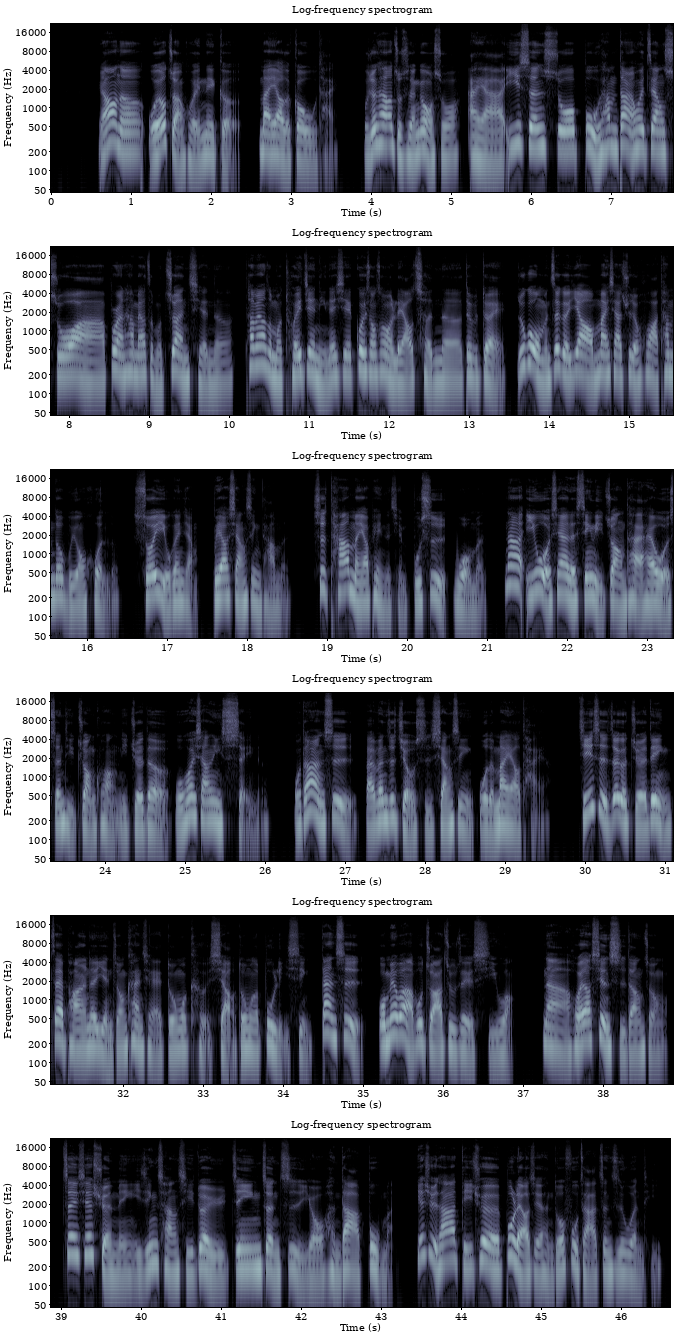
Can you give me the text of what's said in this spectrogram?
然后呢，我又转回那个卖药的购物台，我就看到主持人跟我说：“哎呀，医生说不，他们当然会这样说啊，不然他们要怎么赚钱呢？他们要怎么推荐你那些贵松松的疗程呢？对不对？如果我们这个药卖下去的话，他们都不用混了。所以我跟你讲，不要相信他们，是他们要骗你的钱，不是我们。那以我现在的心理状态，还有我的身体状况，你觉得我会相信谁呢？我当然是百分之九十相信我的卖药台啊。”即使这个决定在旁人的眼中看起来多么可笑，多么的不理性，但是我没有办法不抓住这个希望。那回到现实当中，这些选民已经长期对于精英政治有很大的不满。也许他的确不了解很多复杂的政治问题，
